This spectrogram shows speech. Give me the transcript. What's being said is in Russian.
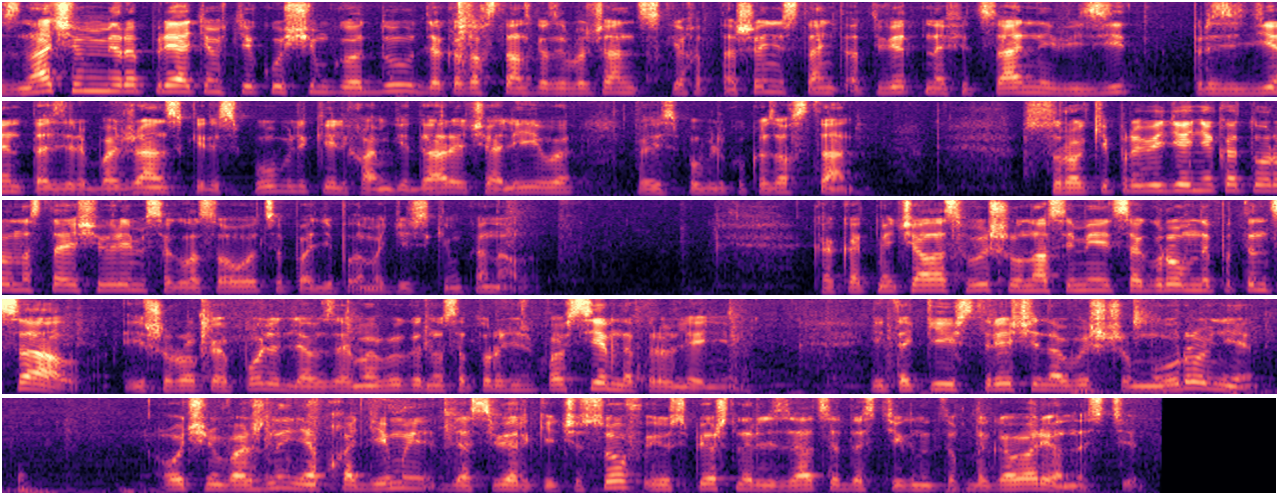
Значимым мероприятием в текущем году для казахстанско-азербайджанских отношений станет ответный официальный визит президента Азербайджанской республики Ильхам Гидаровича Алиева в Республику Казахстан, сроки проведения которого в настоящее время согласовываются по дипломатическим каналам. Как отмечалось выше, у нас имеется огромный потенциал и широкое поле для взаимовыгодного сотрудничества по всем направлениям. И такие встречи на высшем уровне очень важны, необходимы для сверки часов и успешной реализации достигнутых договоренностей.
